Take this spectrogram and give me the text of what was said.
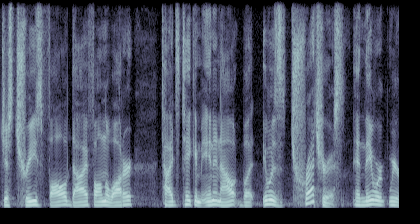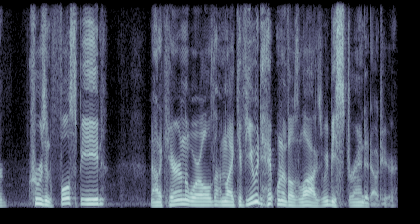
just trees fall, die, fall in the water. Tides take them in and out, but it was treacherous and they were we were cruising full speed, not a care in the world. I'm like if you would hit one of those logs, we'd be stranded out here.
